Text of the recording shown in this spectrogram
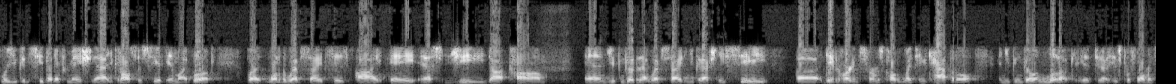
where you can see that information at. You can also see it in my book, but one of the websites is iasg.com, and you can go to that website and you can actually see uh, David Harding's firm is called Winton Capital, and you can go and look at uh, his performance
